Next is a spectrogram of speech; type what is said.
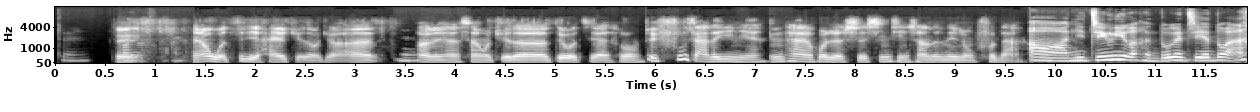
对。对，然后我自己还有觉得，我觉得二二零二三，我觉得对我自己来说最复杂的一年，心态或者是心情上的那种复杂。啊，你经历了很多个阶段。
